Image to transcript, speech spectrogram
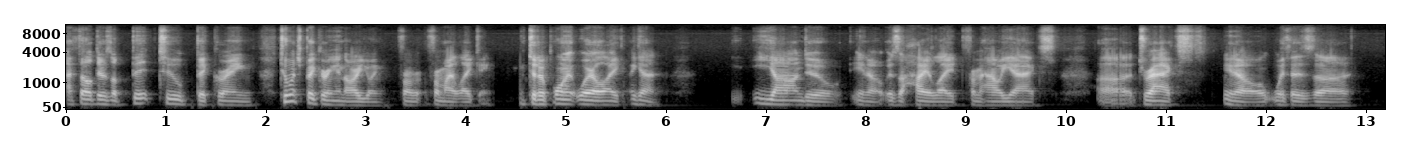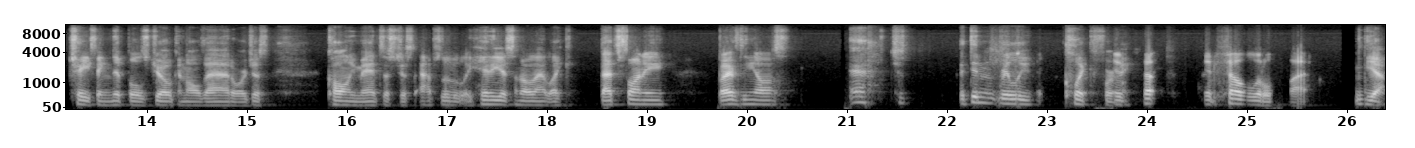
I felt there's a bit too bickering, too much bickering and arguing for for my liking to the point where like again Yondu, you know, is a highlight from how he acts. Uh, Drax, you know, with his uh, chafing nipples joke and all that, or just calling Mantis just absolutely hideous and all that. Like that's funny, but everything else, eh, just it didn't really click for it me. Felt, it felt a little flat. Yeah,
